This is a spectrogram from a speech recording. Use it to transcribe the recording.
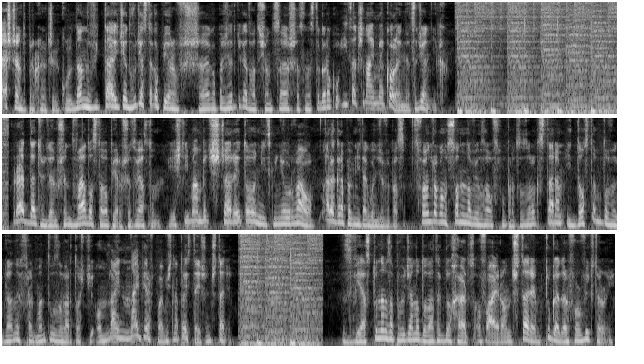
Cześć, cześć, czyli Kuldan. Witajcie 21 października 2016 roku i zaczynajmy kolejny codziennik. Red Dead Redemption 2 dostało pierwszy zwiastun. Jeśli mam być szczery, to nic mi nie urwało, ale gra pewnie tak będzie wypas. Swoją drogą Sony nawiązało współpracę z Rockstarem i dostęp do wygranych fragmentów zawartości online najpierw pojawi się na PlayStation 4. Zwiastunem zapowiedziano dodatek do Hearts of Iron 4 Together for Victory.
